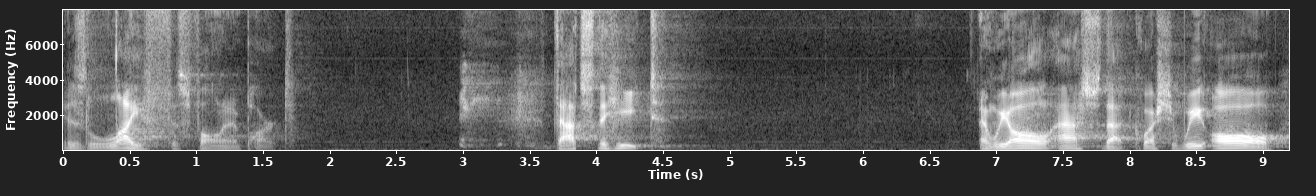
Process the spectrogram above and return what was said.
his life is falling apart. That's the heat. And we all ask that question. We all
